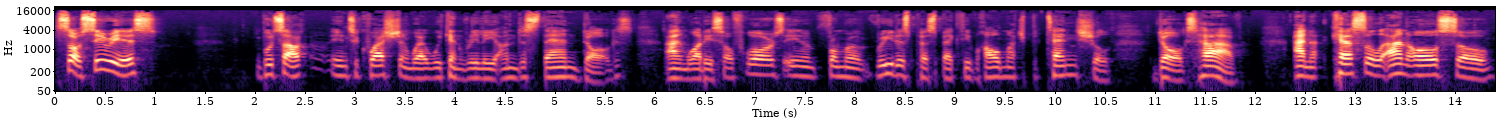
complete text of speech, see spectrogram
so Sirius puts into question where we can really understand dogs and what is, of course, in, from a reader's perspective, how much potential dogs have. And Kessel and also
